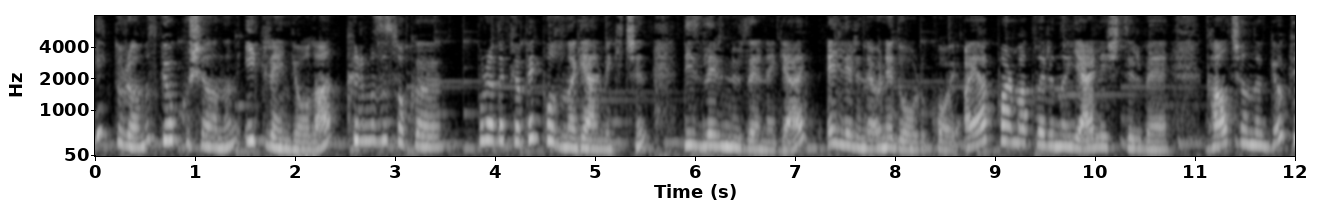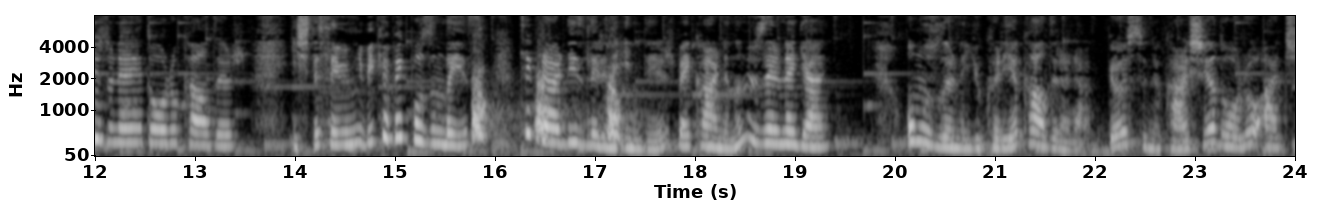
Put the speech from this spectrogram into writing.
İlk durağımız gökkuşağının ilk rengi olan kırmızı sokağı. Burada köpek pozuna gelmek için dizlerinin üzerine gel, ellerini öne doğru koy, ayak parmaklarını yerleştir ve kalçanı gökyüzüne doğru kaldır. İşte sevimli bir köpek pozundayız. Tekrar dizlerini indir ve karnının üzerine gel. Omuzlarını yukarıya kaldırarak göğsünü karşıya doğru aç.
